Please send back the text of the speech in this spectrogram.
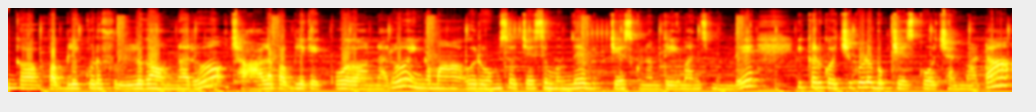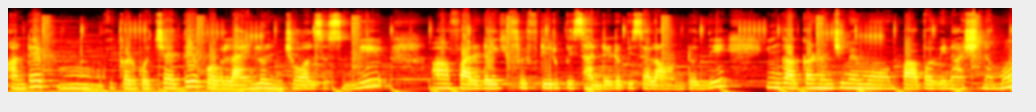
ఇంకా పబ్లిక్ కూడా ఫుల్గా ఉన్నారు. చాలా పబ్లిక్ ఎక్కువగా ఉన్నారు. ఇంకా మా రూమ్స్ వచ్చేసి ముందే బుక్ చేసుకున్నాం త్రీ మంత్స్ ముందే. ఇక్కడికి వచ్చి కూడా బుక్ చేసుకోవచ్చు అనమాట అంటే ఇక్కడికి వచ్చి అయితే ఒక లైన్లో నించోవాల్సి వస్తుంది. పర్ డేకి ఫిఫ్టీ రూపీస్ హండ్రెడ్ రూపీస్ అలా ఉంటుంది. ఇంకా అక్కడ నుంచి మేము పాప వినాశనము.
